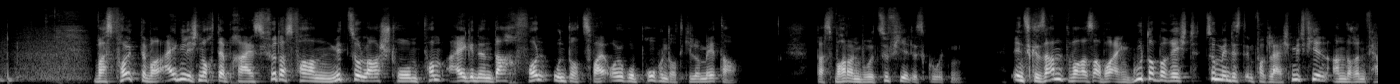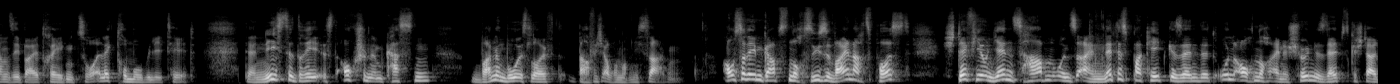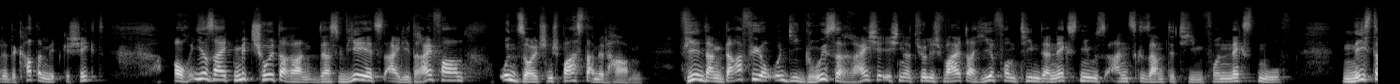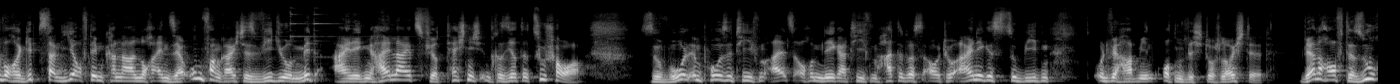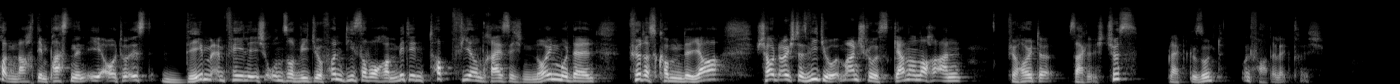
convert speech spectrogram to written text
Was folgte, war eigentlich noch der Preis für das Fahren mit Solarstrom vom eigenen Dach von unter 2 Euro pro 100 Kilometer. Das war dann wohl zu viel des Guten. Insgesamt war es aber ein guter Bericht, zumindest im Vergleich mit vielen anderen Fernsehbeiträgen zur Elektromobilität. Der nächste Dreh ist auch schon im Kasten. Wann und wo es läuft, darf ich aber noch nicht sagen. Außerdem gab es noch süße Weihnachtspost. Steffi und Jens haben uns ein nettes Paket gesendet und auch noch eine schöne selbstgestaltete Karte mitgeschickt. Auch ihr seid mit schuld daran, dass wir jetzt ID3 fahren und solchen Spaß damit haben. Vielen Dank dafür und die Grüße reiche ich natürlich weiter hier vom Team der Next News ans gesamte Team von Next Move. Nächste Woche gibt's dann hier auf dem Kanal noch ein sehr umfangreiches Video mit einigen Highlights für technisch interessierte Zuschauer. Sowohl im positiven als auch im negativen hatte das Auto einiges zu bieten und wir haben ihn ordentlich durchleuchtet. Wer noch auf der Suche nach dem passenden E-Auto ist, dem empfehle ich unser Video von dieser Woche mit den Top 34 neuen Modellen für das kommende Jahr. Schaut euch das Video im Anschluss gerne noch an. Für heute sage ich Tschüss, bleibt gesund und fahrt elektrisch.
